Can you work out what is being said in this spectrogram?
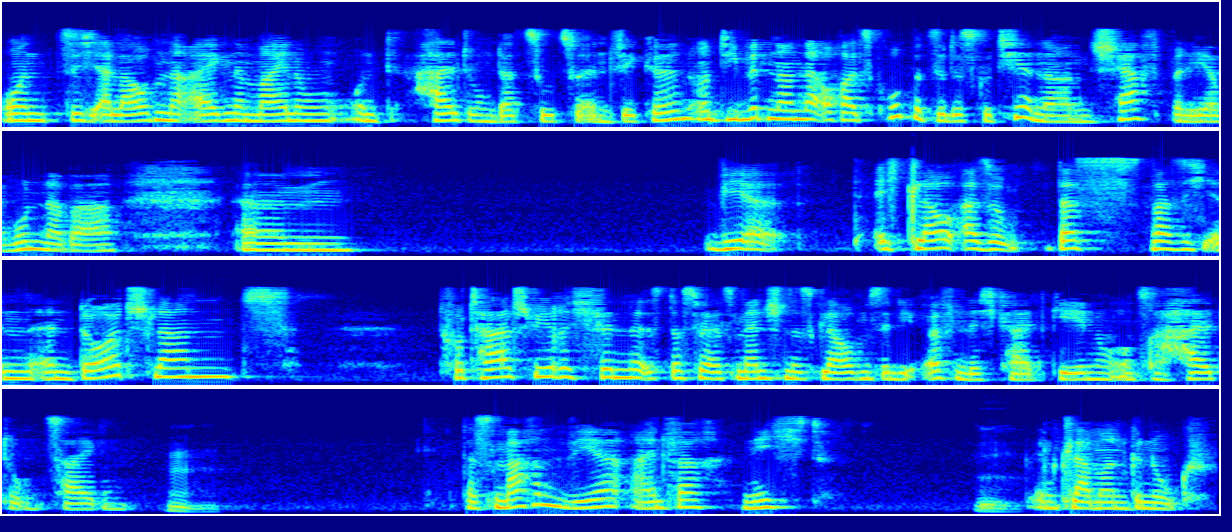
und sich erlauben, eine eigene Meinung und Haltung dazu zu entwickeln und die miteinander auch als Gruppe zu diskutieren. Dann schärft man die ja wunderbar. Ähm, wir, ich glaube, also das, was ich in, in Deutschland total schwierig finde, ist, dass wir als Menschen des Glaubens in die Öffentlichkeit gehen und unsere Haltung zeigen. Mhm. Das machen wir einfach nicht in Klammern genug.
